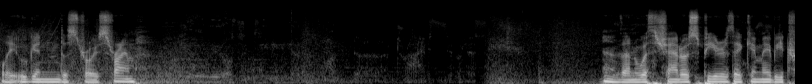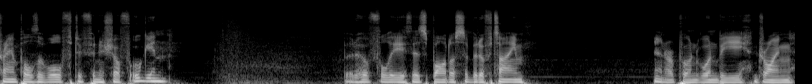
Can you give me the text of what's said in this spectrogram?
Play Ugin, destroy Sram. And then with Shadow Spear they can maybe trample the wolf to finish off Ugin. But hopefully this bought us a bit of time. And our opponent won't be drawing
